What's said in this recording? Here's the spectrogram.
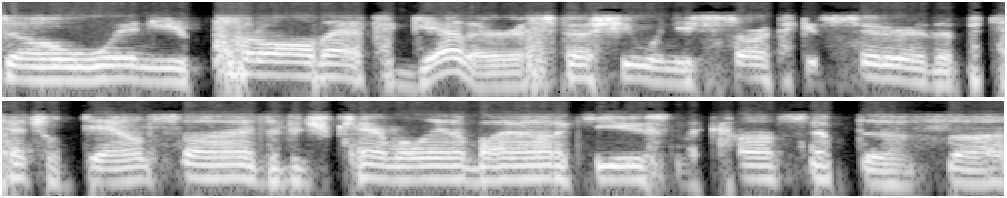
So when you put all that together, especially when you start to consider the potential downsides of intracameral antibiotic use and the concept of uh,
